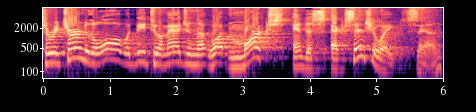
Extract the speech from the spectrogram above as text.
To return to the law would be to imagine that what marks and accentuates sin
